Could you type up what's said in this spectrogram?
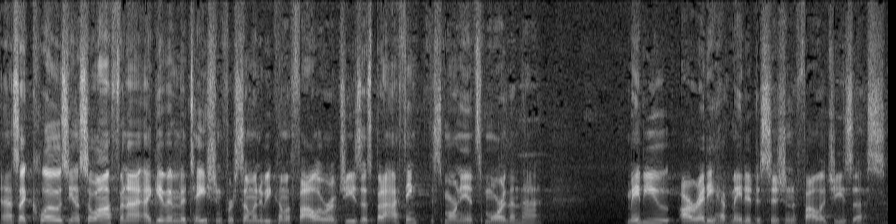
And as I close, you know, so often I, I give invitation for someone to become a follower of Jesus, but I think this morning it's more than that. Maybe you already have made a decision to follow Jesus,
